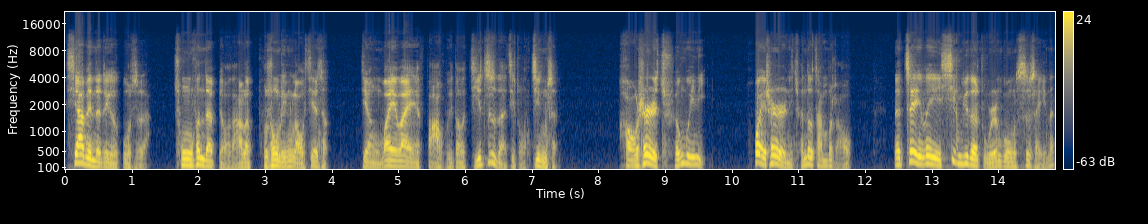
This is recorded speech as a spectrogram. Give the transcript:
下面的这个故事啊，充分的表达了蒲松龄老先生将 YY 发挥到极致的这种精神。好事全归你，坏事你全都沾不着。那这位幸运的主人公是谁呢？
